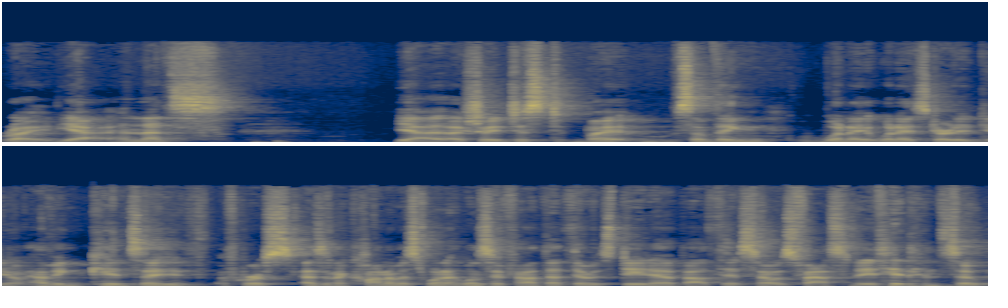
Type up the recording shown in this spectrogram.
Right. Yeah. And that's yeah, actually, just my something when I when I started, you know, having kids, I of course, as an economist, when I, once I found that there was data about this, I was fascinated, and so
